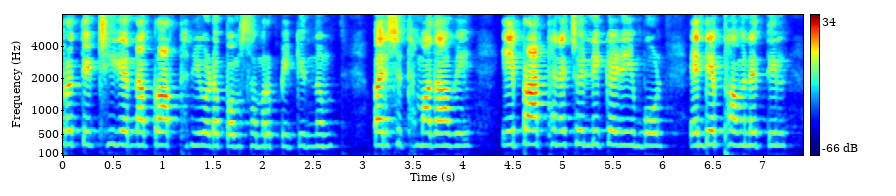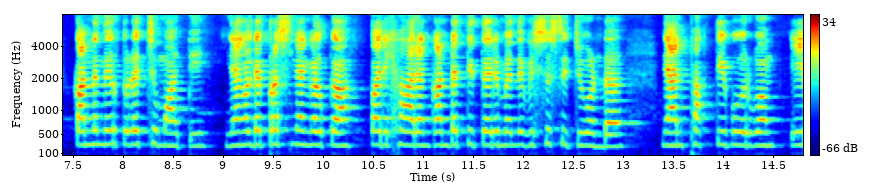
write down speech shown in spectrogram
പ്രത്യക്ഷീകരണ പ്രാർത്ഥനയോടൊപ്പം സമർപ്പിക്കുന്നു. പരിശുദ്ധ മാതാവെ ഈ പ്രാർത്ഥന ചൊല്ലിക്കഴിയുമ്പോൾ എന്റെ ഭവനത്തിൽ കണ്ണുനീർ തുടച്ചു മാറ്റി ഞങ്ങളുടെ പ്രശ്നങ്ങൾക്ക് പരിഹാരം കണ്ടെത്തി തരുമെന്ന് വിശ്വസിച്ചുകൊണ്ട് ഞാൻ ഭക്തിപൂർവം ഈ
